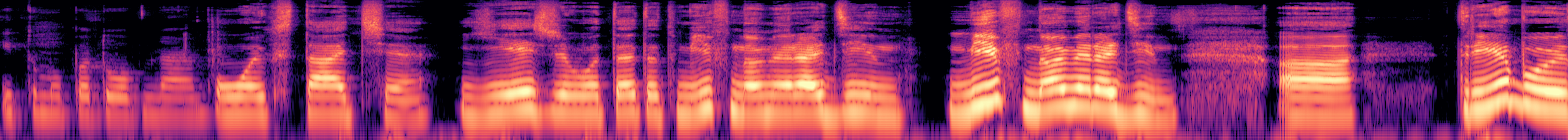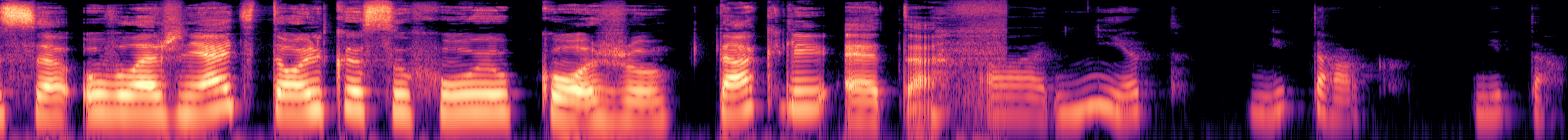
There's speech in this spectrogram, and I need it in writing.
и тому подобное. Ой, кстати, есть же вот этот миф номер один. Миф номер один. А, требуется увлажнять только сухую кожу. Так ли это? А, нет, не так. Не так.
